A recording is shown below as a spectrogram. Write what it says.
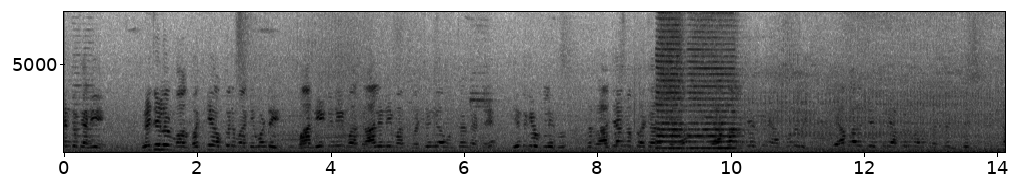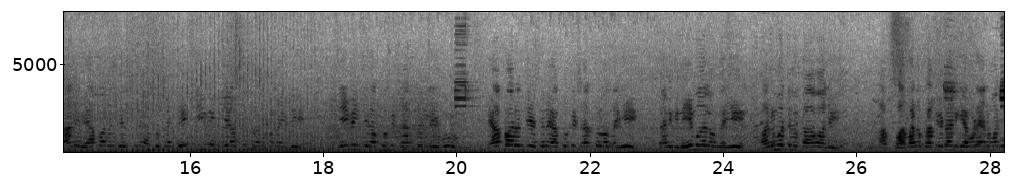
ఎందుకని? ప్రజలు మా భక్తి హక్కుని మాకు ఇవ్వండి. మా నీటిని మా గాలిని మాకు స్వచ్ఛంగా ఉంచండి అంటే ఎందుకు ఇవ్వట్లేదు? రాజ్యాంగం ప్రకారం వ్యాపారం చేసుకునే హక్కులు వ్యాపారం చేసుకునే హక్కులు మనం ప్రశ్నించలేదు కానీ వ్యాపారం చేసుకునే హక్కు కంటే జీవించే హక్కు ప్రముఖమైంది. జీవించే హక్కుకి షరతులు లేవు. వ్యాపారం చేసుకునే హక్కుకి షరతులు ఉన్నాయి. దానికి నియమాలు ఉన్నాయి. అనుమతులు కావాలి. మనం బ్రతకడానికి ఎవడే అనుమతి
